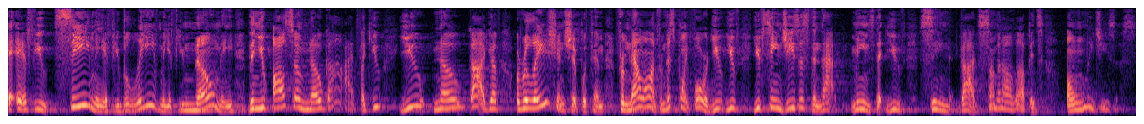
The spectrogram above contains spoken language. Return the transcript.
if you see me, if you believe me, if you know me, then you also know God. Like you, you know God. You have a relationship with Him from now on, from this point forward. You, you've, you've seen Jesus, then that means that you've seen God. Sum it all up. It's only Jesus.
